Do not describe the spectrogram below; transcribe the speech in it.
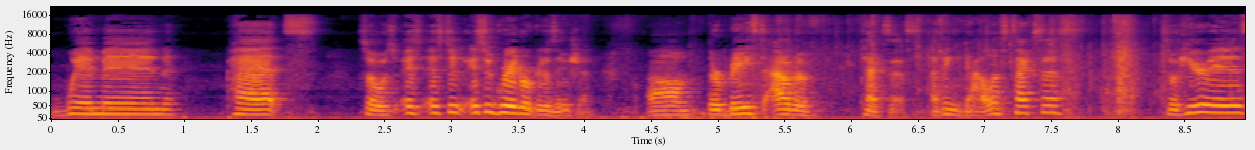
women, pets. So it's it's, it's, a, it's a great organization. Um, they're based out of Texas. I think Dallas, Texas. So here is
